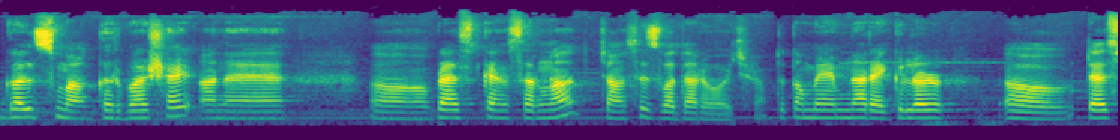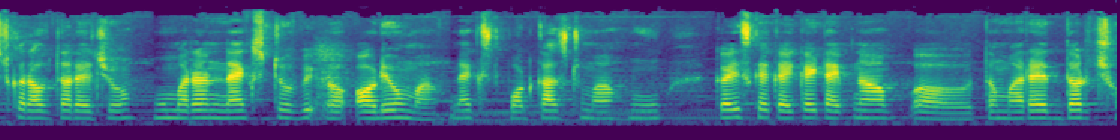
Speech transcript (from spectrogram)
ગર્લ્સમાં ગર્ભાશય અને બ્રેસ્ટ કેન્સરના ચાન્સીસ વધારે હોય છે. તો તમે એમના રેગ્યુલર ટેસ્ટ કરાવતા રહેજો. હું મારા નેક્સ્ટ ઓડિયોમાં નેક્સ્ટ પોડકાસ્ટમાં હું કહીશ કે કઈ કઈ ટાઈપના તમારે દર છ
